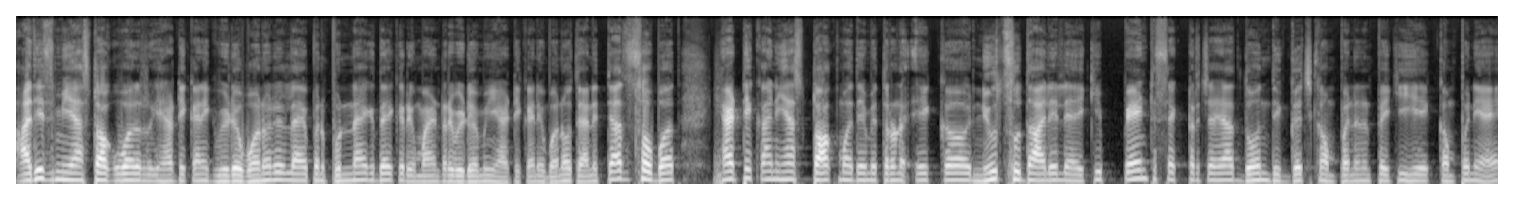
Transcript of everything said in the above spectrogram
आधीच मी ह्या स्टॉकवर ह्या ठिकाणी एक व्हिडिओ बनवलेला आहे. पण पुन्हा एकदा एक रिमाइंडर व्हिडिओ मी ह्या ठिकाणी बनवते. आणि त्याचसोबत ह्या ठिकाणी ह्या स्टॉकमध्ये मित्रांनो एक न्यूजसुद्धा आलेली आहे की पेंट सेक्टरच्या ह्या दोन दिग्गज कंपन्यांपैकी ही एक कंपनी आहे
